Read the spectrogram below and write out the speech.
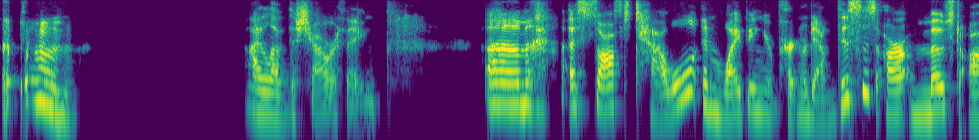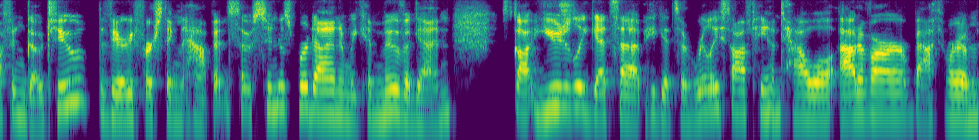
I love the shower thing. Um, a soft towel and wiping your partner down. This is our most often go to, the very first thing that happens. So, as soon as we're done and we can move again, Scott usually gets up. He gets a really soft hand towel out of our bathroom,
